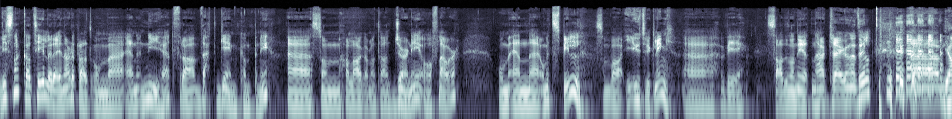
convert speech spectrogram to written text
Vi snakka tidligere i Nerdeprat om eh, en nyhet fra That Game Company, eh, som har laga bl.a. Journey og Flower, om, en, eh, om et spill som var i utvikling. Eh, vi sa denne nyheten her tre ganger til. Um, Ja,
